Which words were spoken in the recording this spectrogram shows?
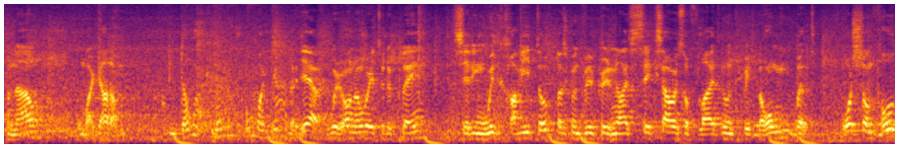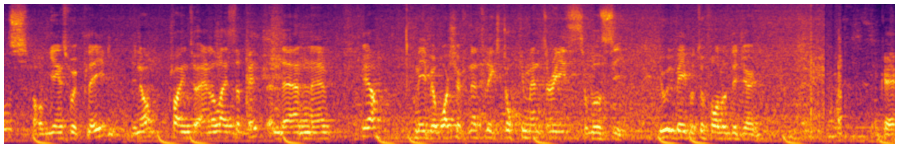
So now, oh my god, I'm, I'm dark, man. Oh my god. Yeah, we're on our way to the plane, sitting with Javito. That's going to be pretty nice. Six hours of flight, going to be long, but watch some VODs of games we played, you know, trying to analyze a bit, and then, uh, yeah, maybe watch a Netflix documentaries. We'll see. You will be able to follow the journey. Okay,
